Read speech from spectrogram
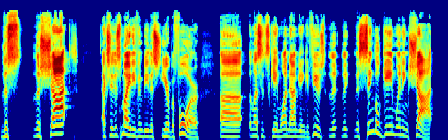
the the shot Actually, this might even be this year before, uh, unless it's game one. Now I'm getting confused. The, the, the single game winning shot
